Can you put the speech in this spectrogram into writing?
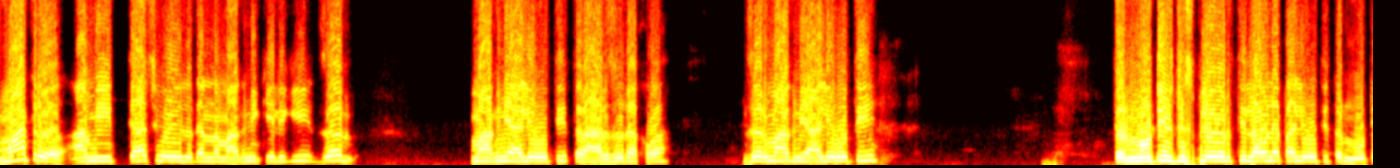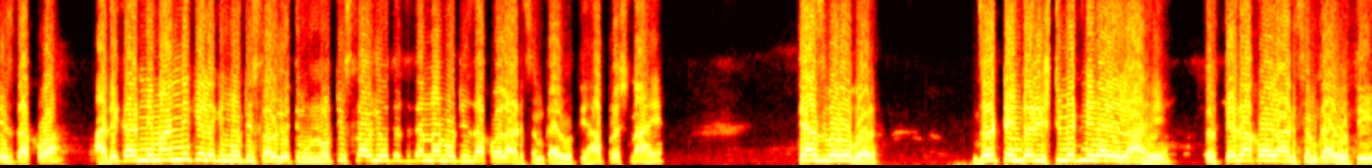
मात्र आम्ही त्याच वेळेला त्यांना मागणी केली की जर मागणी आली होती तर अर्ज दाखवा. जर मागणी आली होती तर नोटीस डिस्प्लेवरती लावण्यात आली होती तर नोटीस दाखवा. अधिकाऱ्यांनी मान्य केलं की नोटीस लावली होती. मग नोटीस लावली होती तर त्यांना नोटीस दाखवायला अडचण काय होती? हा प्रश्न आहे. त्याचबरोबर जर टेंडर एस्टिमेट निघालेला आहे तर ते दाखवायला अडचण काय होती?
